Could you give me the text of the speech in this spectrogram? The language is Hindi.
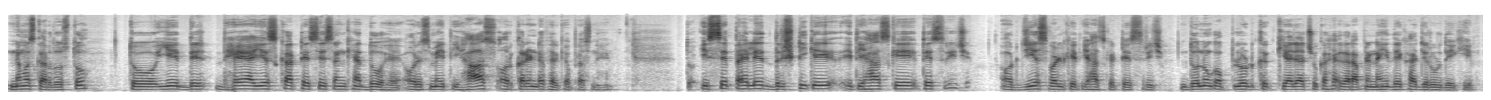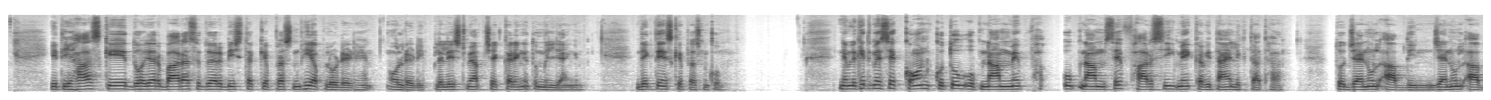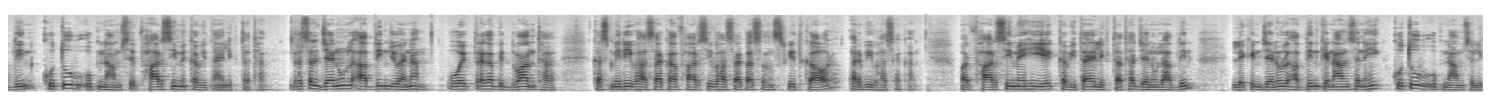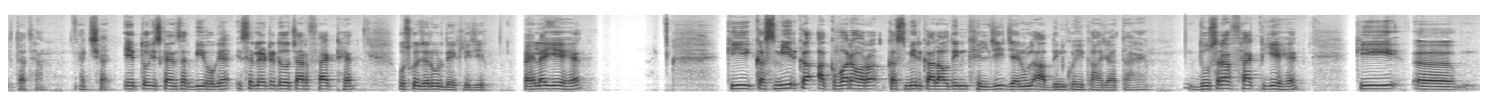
नमस्कार दोस्तों। तो ये ध्यय आई का टेस्ट संख्या दो है और इसमें इतिहास और करंट अफेयर के प्रश्न हैं। तो इससे पहले दृष्टि के इतिहास के टेस्ट सीरीज़ और जीएस वर्ल्ड के इतिहास के टेस्ट सीरीज़, दोनों को अपलोड किया जा चुका है। अगर आपने नहीं देखा, ज़रूर देखिए। इतिहास के 2012 से 2020 तक के प्रश्न भी अपलोडेड हैं ऑलरेडी प्लेलिस्ट में आप चेक करेंगे तो मिल जाएँगे। देखते हैं इसके प्रश्न को। निम्नलिखित में से कौन कुतुब उपनाम में, उपनाम से फारसी में कविताएँ लिखता था? तो जैनुल आबदीन जैनुल आबदीन कुतुब उपनाम से फ़ारसी में कविताएँ लिखता था। दरअसल जैनुल आबदीन जो है ना, वो एक तरह का विद्वान था, कश्मीरी भाषा का, फ़ारसी भाषा का, संस्कृत का और अरबी भाषा का। और फ़ारसी में ही ये कविताएँ लिखता था जैनुल आबदीन, लेकिन जैनुल आबदीन के नाम से नहीं, कुतुब उपनाम से लिखता था। अच्छा ये तो इसका आंसर बी हो गया। इससे रिलेटेड दो चार फैक्ट है, उसको ज़रूर देख लीजिए। पहला ये है कि कश्मीर का अकबर और कश्मीर का अलाउद्दीन खिलजी जैनुल आबदीन को ही कहा जाता है। दूसरा फैक्ट ये है कि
